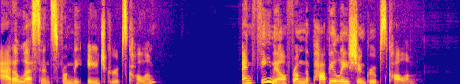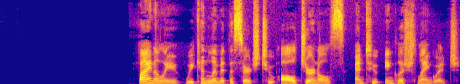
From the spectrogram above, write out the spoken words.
adolescents from the age groups column and female from the population groups column. Finally, we can limit the search to all journals and to English language.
